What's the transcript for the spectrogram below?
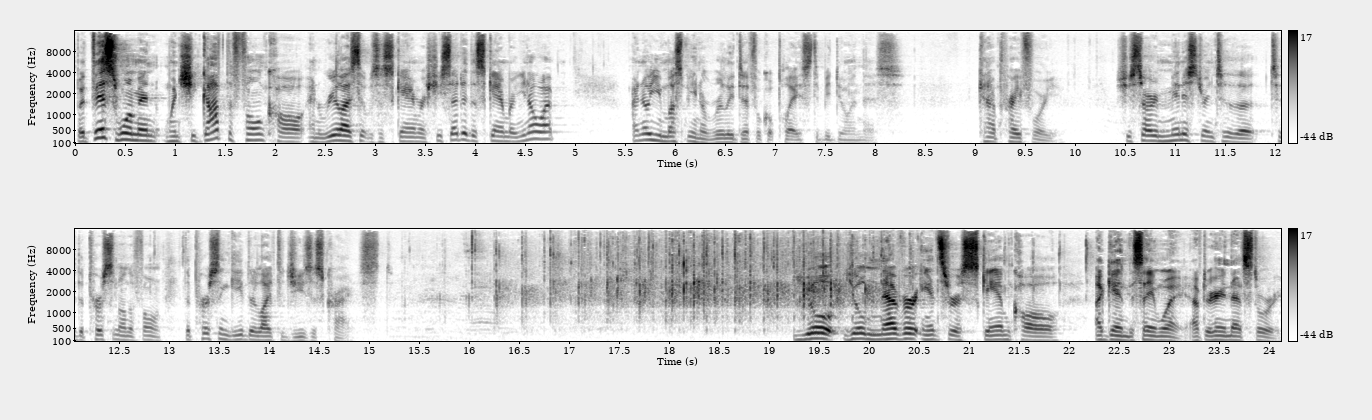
But this woman, when she got the phone call and realized it was a scammer, she said to the scammer, You know what? I know you must be in a really difficult place to be doing this. Can I pray for you? She started ministering to the, to the person on the phone. The person gave their life to Jesus Christ. You'll, you'll never answer a scam call again the same way after hearing that story.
